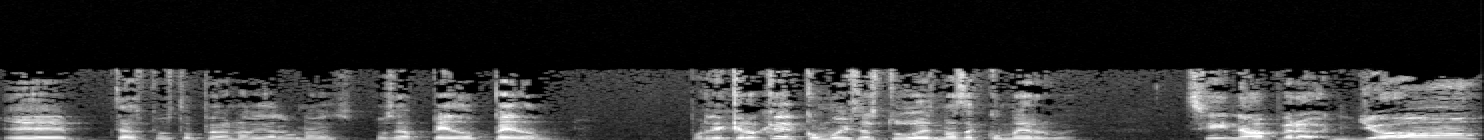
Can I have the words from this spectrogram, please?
Eh, ¿Te has puesto pedo en Navidad alguna vez? O sea, pedo, pedo. Porque creo que, como dices tú, es más de comer, güey. Sí, no, pero yo...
